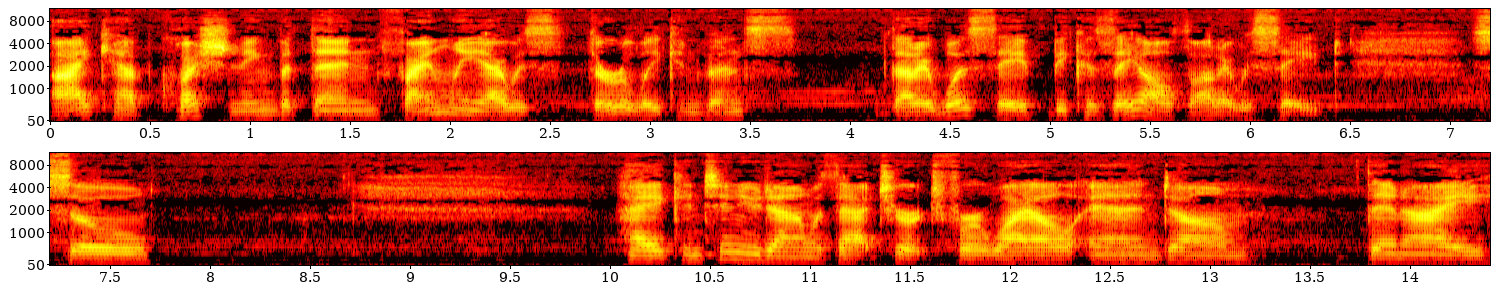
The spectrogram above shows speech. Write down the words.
I kept questioning, but then finally I was thoroughly convinced that I was saved because they all thought I was saved. So I continued on with that church for a while, and um, then I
